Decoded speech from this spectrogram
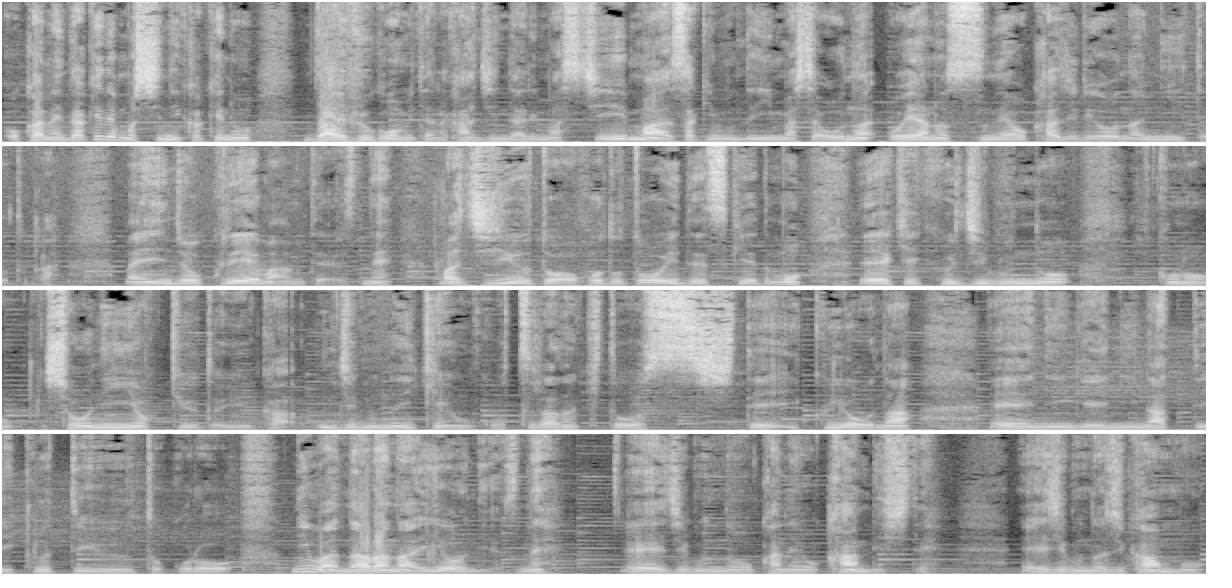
お金だけでも死にかけの大富豪みたいな感じになりますし、まあ、先ほど言いました親のすねをかじるようなニートとか、まあ、炎上クレーマーみたいですね、まあ、自由とは程遠いですけれども、えー、結局自分のこの承認欲求というか自分の意見をこう貫き通していくような、えー、人間になっていくっていうところにはならないようにですね、えー、自分のお金を管理してえ、自分の時間も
